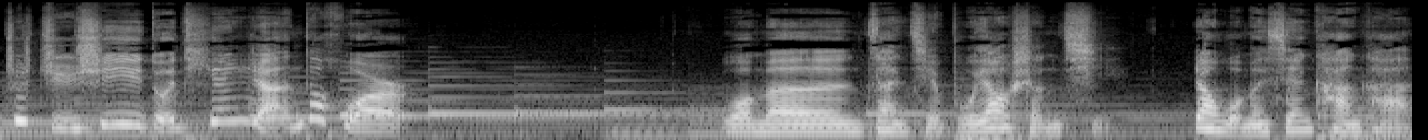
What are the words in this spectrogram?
这只是一朵天然的花儿。我们暂且不要生气，让我们先看看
